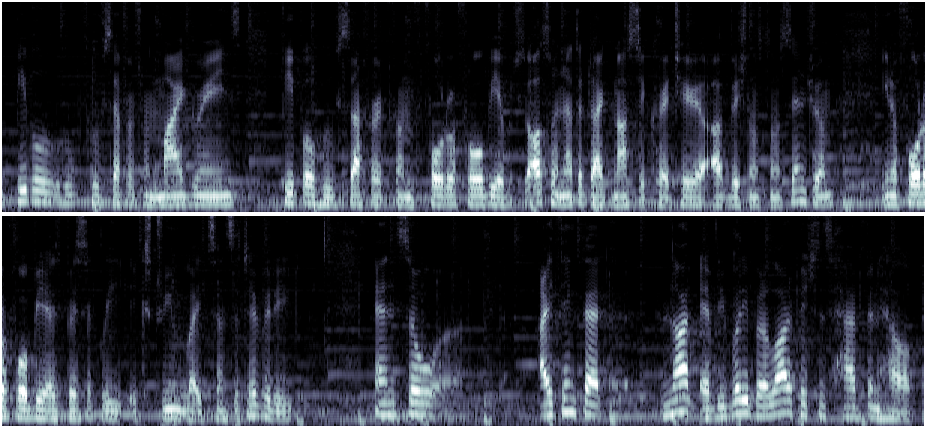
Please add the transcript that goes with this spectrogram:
people who've, suffered from migraines people who've suffered from photophobia which is also another diagnostic criteria of visual snow syndrome you know photophobia is basically extreme light sensitivity and so uh, I think that not everybody, but a lot of patients have been helped.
